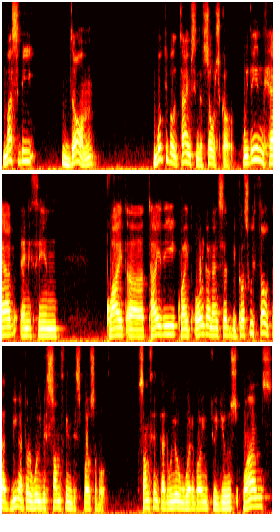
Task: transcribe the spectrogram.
must be done multiple times in the source code. We didn't have anything quite uh, tidy, quite organized, because we thought that Venator will be something disposable, something that we were going to use once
